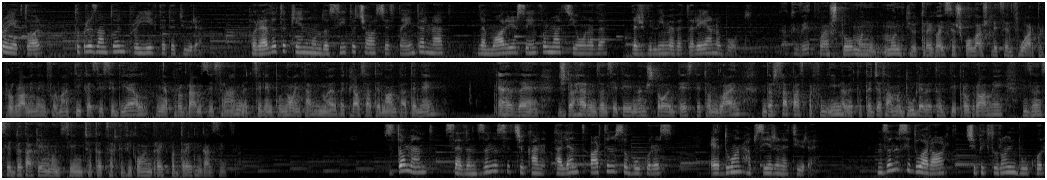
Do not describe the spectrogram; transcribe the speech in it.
projektor të prezantojnë projektet e tyre, por edhe të kenë mundësi të qasjes në internet dhe marrjes së informacioneve dhe zhvillimeve të reja në botë. Nga ky vit po ashtu mund t'ju tregoj se shkolla është licencuar për programin e informatikës ICDL, një program zviceran me të cilin punojnë tani më edhe klasat e nënta te ne, Edhe çdo herë nxënësit i nënshtrohen testit online, ndërsa pas përfundimeve të të gjitha moduleve të këtij programi, nxënësit do ta kenë mundësinë që të certifikohen drejtpërdrejt nga Zvicra. S'do mend se edhe nxënësit që kanë talent artin e së bukurës e duan hapësirën e tyre. Nxënësit duarartë që pikturojnë bukur,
